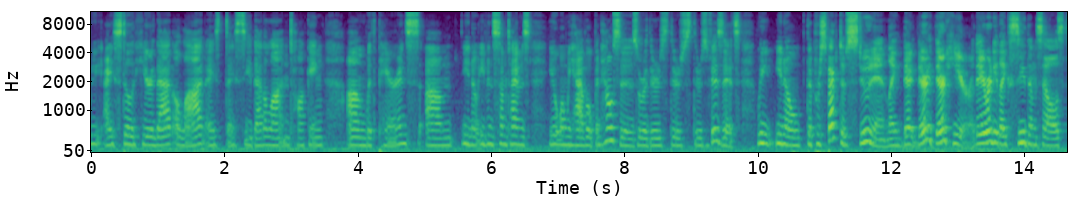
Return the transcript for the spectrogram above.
we I still hear that a lot. I, I see that a lot in talking um, with parents. Um, you know, even sometimes, you know, when we have open houses or there's there's there's visits, we you know the prospective student like they're they're they're here. They already like see themselves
